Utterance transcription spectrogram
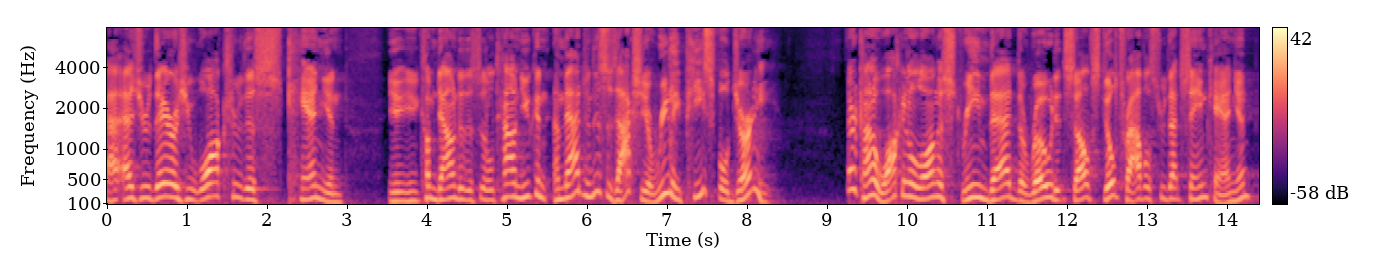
as you're there, as you walk through this canyon, you, you come down to this little town, you can imagine this is actually a really peaceful journey. They're kind of walking along a stream bed. The road itself still travels through that same canyon.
